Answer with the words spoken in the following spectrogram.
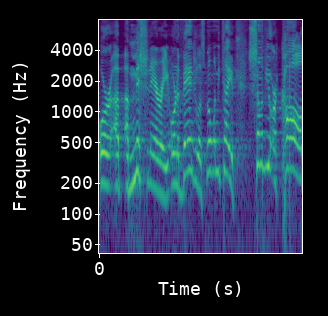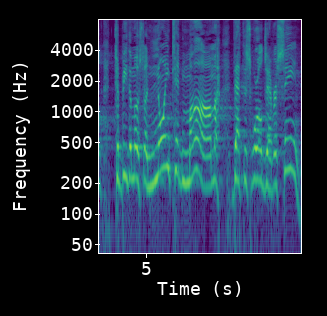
or a, a missionary or an evangelist. No, let me tell you, some of you are called to be the most anointed mom that this world's ever seen.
